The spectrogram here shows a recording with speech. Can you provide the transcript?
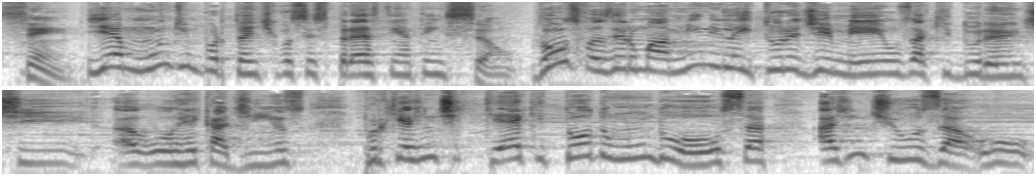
Sim. E é muito importante que vocês prestem atenção. Vamos fazer uma mini leitura de e-mails aqui durante ah, o recadinhos, porque a gente quer que todo mundo ouça. A gente usa o,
